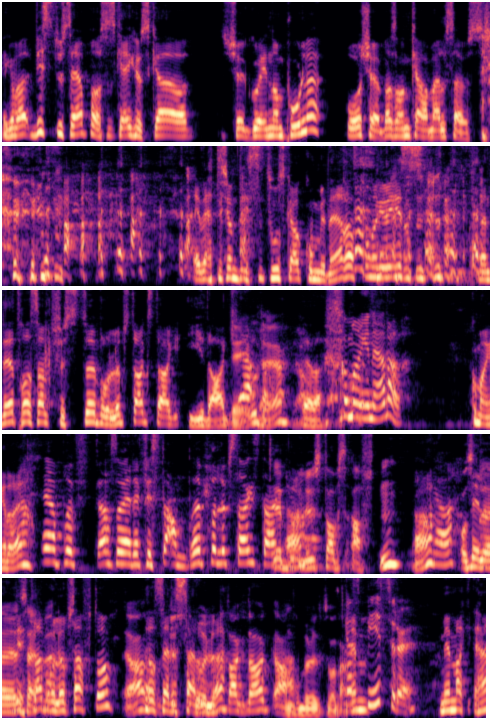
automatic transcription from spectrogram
Bare, hvis du ser på, så skal jeg huske å gå innom polet og kjøpe sånn karamellsaus. Jeg vet ikke om disse to skal kombineres på noe vis, men det er tross alt første bryllupsdagsdag i dag. Det er jo det. Det er det. Hvor mange er der? Hvor mange det er? Ja, altså, er det første andre bryllupsdagsdag? Det er bryllupsdagsaften. Ja. Ja. Lille, bryllupsaften. Ja, og så er det selve. bryllupsdag, andre bryllupsdag. Hva spiser du? Hæ?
